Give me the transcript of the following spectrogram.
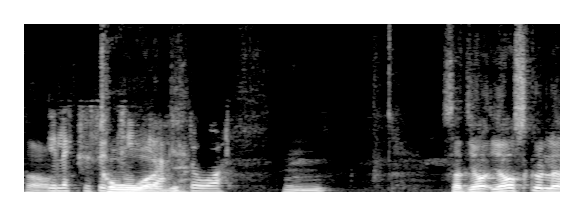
ja, tåg. Elektricitet och... Så att jag, jag skulle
